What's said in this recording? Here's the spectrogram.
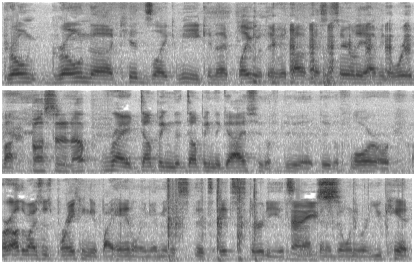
grown grown uh, kids like me can uh, play with it without necessarily having to worry about busting it up. Right, dumping the dumping the guys through the through the, through the floor, or or otherwise just breaking it by handling. I mean, it's it's it's sturdy. It's nice. not going to go anywhere. You can't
